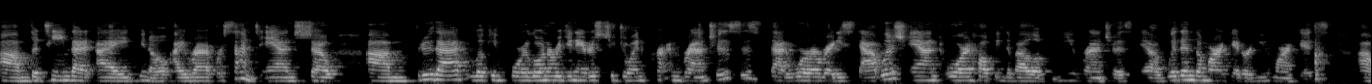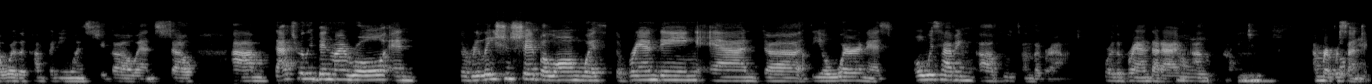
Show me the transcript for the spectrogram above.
um, the team that I, you know, I represent. And so um, through that, looking for loan originators to join current branches that were already established and or helping develop new branches uh, within the market or new markets uh, where the company wants to go. And so um, that's really been my role and the relationship along with the branding and uh, the awareness, always having uh, boots on the ground for the brand that I'm, I'm, I'm representing.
